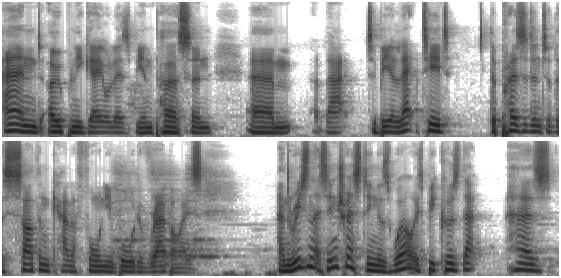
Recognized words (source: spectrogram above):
and openly gay or lesbian person um, that to be elected the president of the Southern California Board of Rabbis. And the reason that's interesting as well is because that has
